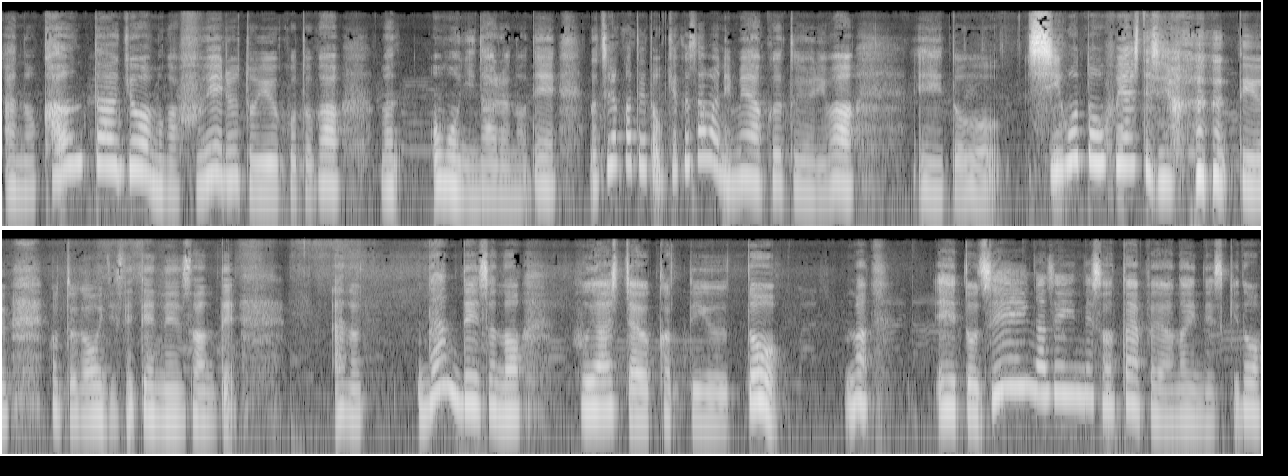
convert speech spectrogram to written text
あのカウンター業務が増えるということが、ま、主になるのでどちらかというとお客様に迷惑というよりはえっ、と仕事を増やしてしまうっていうことが多いんですね天然さんって。あのなんでその増やしちゃうかっていうとまあえー、と全員が全員でそのタイプではないんですけど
